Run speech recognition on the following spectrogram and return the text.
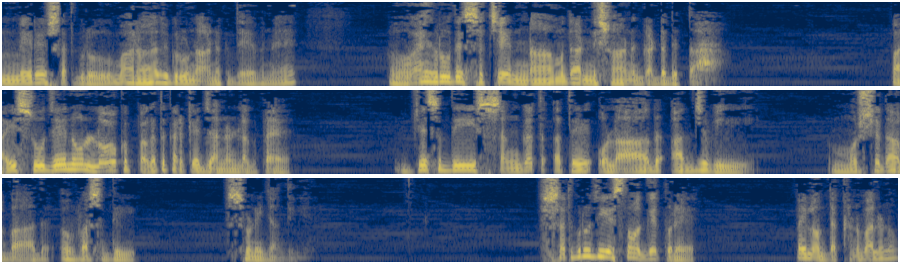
ਮੇਰੇ ਸਤਿਗੁਰੂ ਮਹਾਰਾਜ ਗੁਰੂ ਨਾਨਕ ਦੇਵ ਨੇ ਵਾਹਿਗੁਰੂ ਦੇ ਸੱਚੇ ਨਾਮ ਦਾ ਨਿਸ਼ਾਨ ਗੱਡ ਦਿੱਤਾ। ਭਾਈ ਸੂਜੇ ਨੂੰ ਲੋਕ ਭਗਤ ਕਰਕੇ ਜਾਣਨ ਲੱਗ ਪਏ। ਜਿਸ ਦੀ ਸੰਗਤ ਅਤੇ ਔਲਾਦ ਅੱਜ ਵੀ ਮੁਰਸ਼ਿਦਾਬਾਦ ਵਸਦੀ ਸੁਣੀ ਜਾਂਦੀ ਹੈ। ਸਤਿਗੁਰੂ ਜੀ ਇਸ ਤੋਂ ਅੱਗੇ ਤੁਰੇ। ਪਹਿਲੋਂ ਦੱਖਣ ਵੱਲ ਨੂੰ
